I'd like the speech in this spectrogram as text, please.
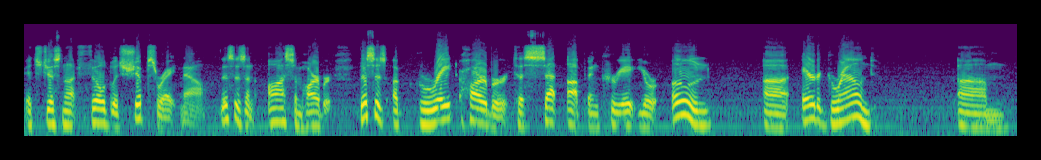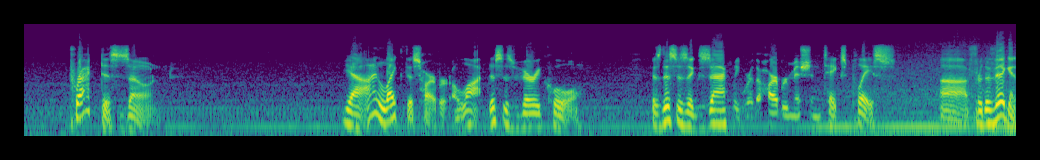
It's just not filled with ships right now. This is an awesome harbor. This is a great harbor to set up and create your own uh, air to ground um, practice zone. Yeah, I like this harbor a lot. This is very cool. Because this is exactly where the harbor mission takes place uh, for the Viggen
